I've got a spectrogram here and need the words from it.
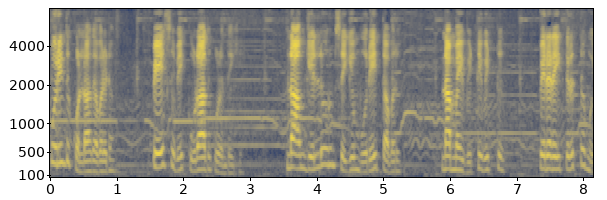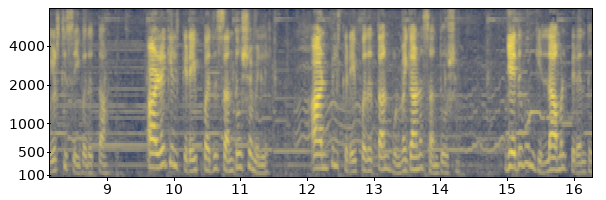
புரிந்து கொள்ளாதவரிடம் பேசவே கூடாது குழந்தையே. நாம் எல்லோரும் செய்யும் ஒரே தவறு நம்மை விட்டுவிட்டு பிறரை திருத்த முயற்சி செய்வதுதான். அழகில் கிடைப்பது சந்தோஷமில்லை. அன்பில் கிடைப்பது தான் உண்மையான சந்தோஷம். எதுவும் இல்லாமல் பிறந்து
